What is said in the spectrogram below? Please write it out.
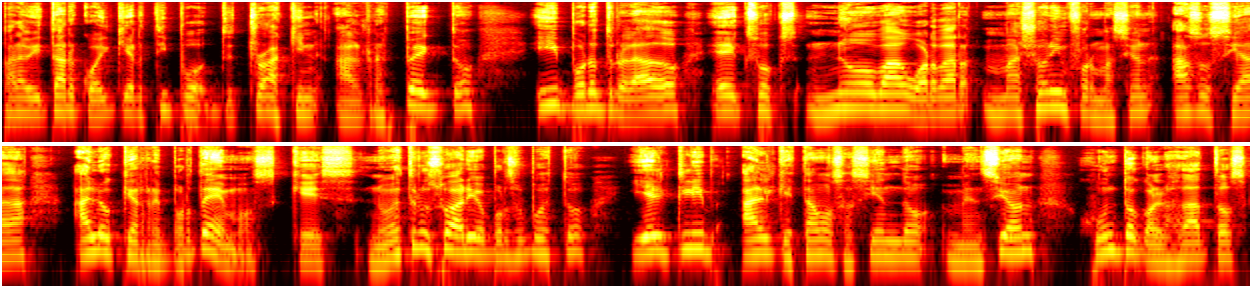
para evitar cualquier tipo de tracking al respecto. Y por otro lado, Xbox no va a guardar mayor información asociada a lo que reportemos, que es nuestro usuario, por supuesto, y el clip al que estamos haciendo mención, junto con los datos,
